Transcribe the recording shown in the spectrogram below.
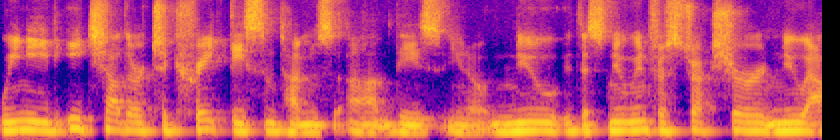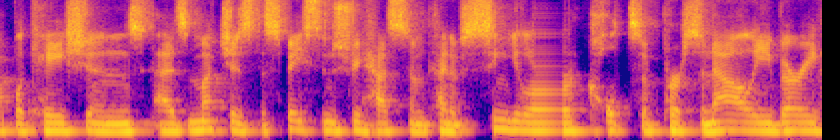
we need each other to create these sometimes um, these you know new this new infrastructure new applications. As much as the space industry has some kind of singular cults of personality very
